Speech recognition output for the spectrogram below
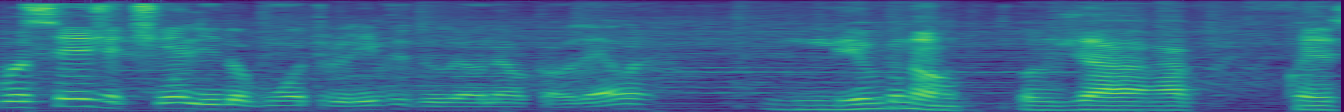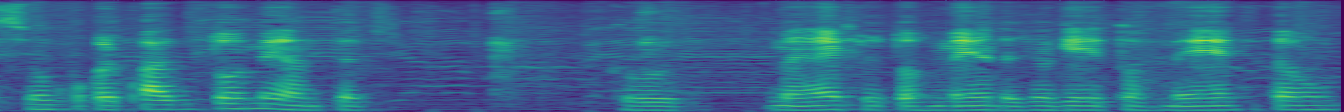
Você já tinha lido algum outro livro do Leonel Caldela? Livro não. Eu já conheci um pouco quase do Tormenta. Que o mestre do Tormenta, joguei Tormenta, então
